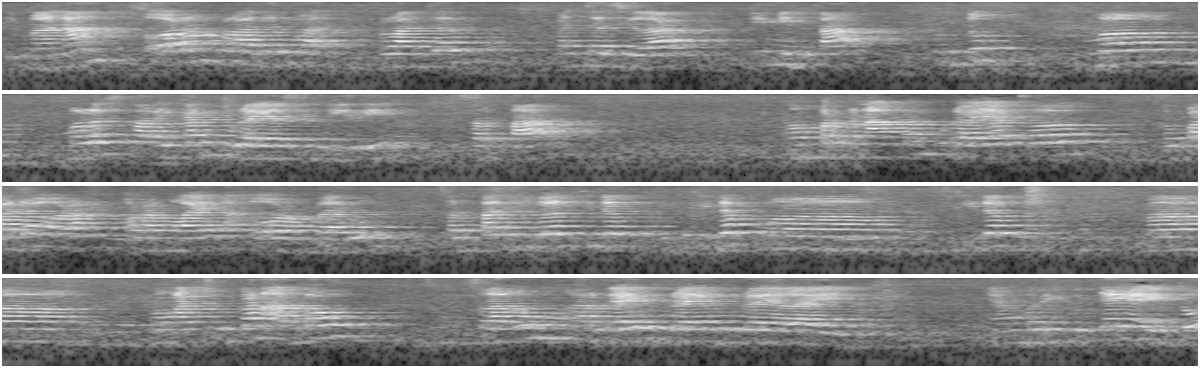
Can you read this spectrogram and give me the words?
Di mana seorang pelajar pelajar Pancasila diminta untuk me- melestarikan budaya sendiri serta memperkenalkan budaya ke kepada orang orang lain atau orang baru serta juga tidak tidak me- tidak me- mengacukan atau selalu menghargai budaya-budaya lain. Yang berikutnya yaitu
